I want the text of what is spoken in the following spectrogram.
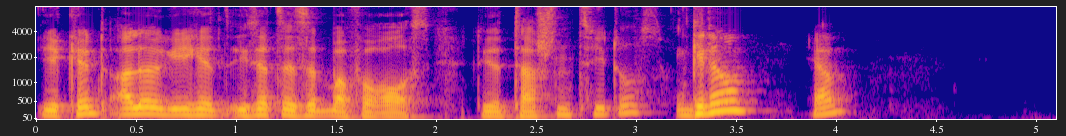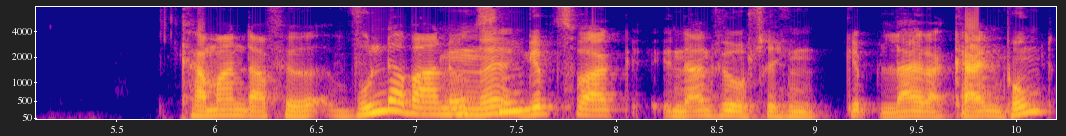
ihr kennt alle, gehe ich jetzt, ich setze das jetzt mal voraus, diese Taschenzitos. ja. Genau, ja. Kann man dafür wunderbar Ne, nutzen. gibt zwar, in Anführungsstrichen, gibt leider keinen Punkt,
